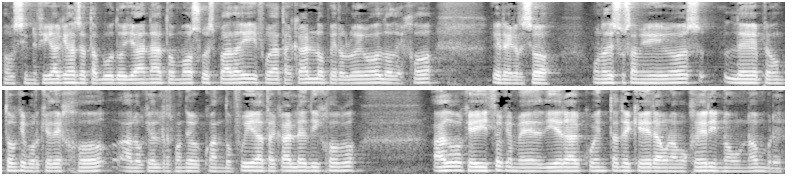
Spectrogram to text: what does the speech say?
Lo que significa que Hazrat Abu Duyana tomó su espada y fue a atacarlo, pero luego lo dejó y regresó. Uno de sus amigos le preguntó que por qué dejó, a lo que él respondió, cuando fui a atacarle dijo algo que hizo que me diera cuenta de que era una mujer y no un hombre.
